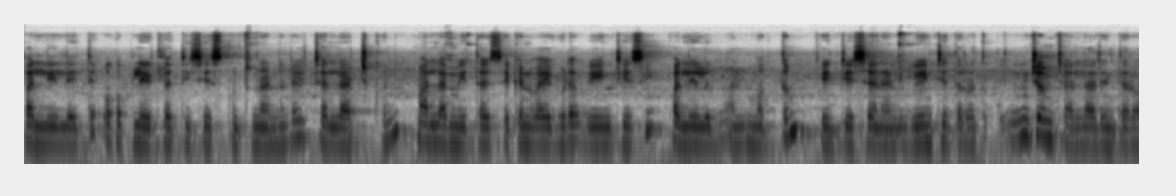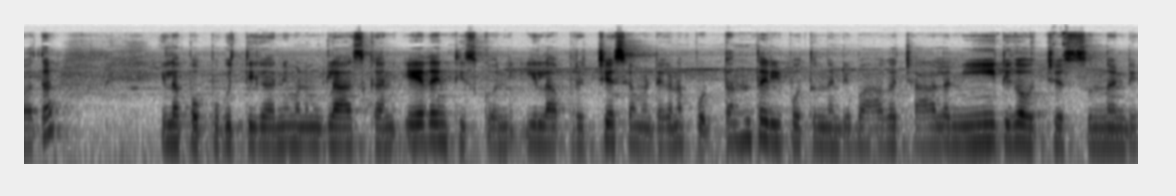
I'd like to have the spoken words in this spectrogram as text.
పల్లీలు అయితే ఒక ప్లేట్లో తీసేసుకుంటున్నాను అంటే చల్లార్చుకొని. మళ్ళీ మిగతా సెకండ్ వై కూడా వేయించేసి పల్లీలు మొత్తం వేయించేసానండి వేయించిన తర్వాత కొంచెం చల్లారిన తర్వాత ఇలా పప్పు గుత్తి కానీ మనం గ్లాస్ కానీ ఏదైనా తీసుకొని ఇలా ప్రెస్ చేసామంటే కన్నా పొట్టంతా వెళ్ళిపోతుందండి బాగా చాలా నీట్గా వచ్చేస్తుందండి.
